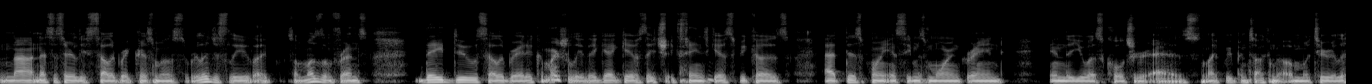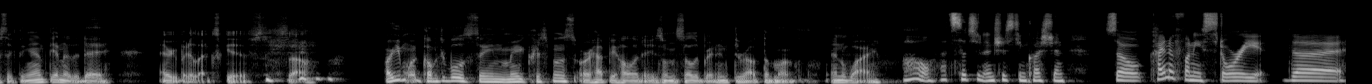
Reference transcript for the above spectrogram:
not necessarily celebrate Christmas religiously, like some Muslim friends, they do celebrate it commercially. They get gifts, they exchange mm-hmm. gifts because at this point it seems more ingrained in the US culture as like we've been talking about a materialistic thing. At the end of the day, everybody likes gifts. So are you more comfortable saying Merry Christmas or Happy Holidays when celebrating throughout the month? And why? Oh, that's such an interesting question. So, kind of funny story. The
